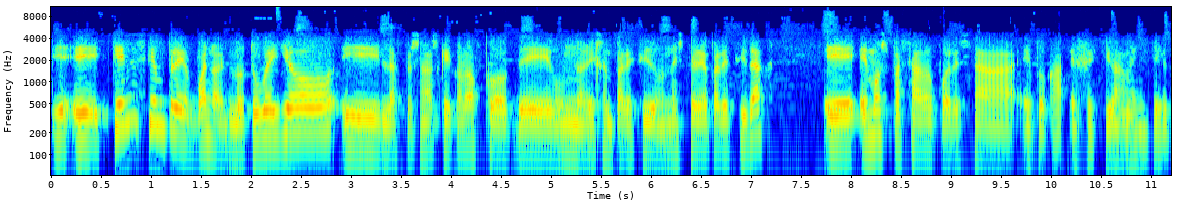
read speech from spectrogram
eh, tiene siempre, bueno, lo tuve yo y las personas que conozco de un origen parecido, una historia parecida, eh, hemos pasado por esa época, efectivamente.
